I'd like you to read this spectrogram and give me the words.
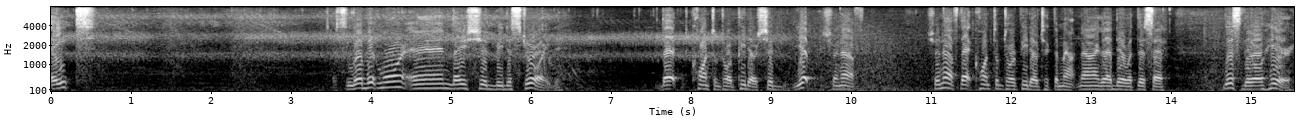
8. Just a little bit more and they should be destroyed that quantum torpedo should, yep, sure enough. Sure enough, that quantum torpedo took them out. Now I gotta deal with this, uh, this deal here.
